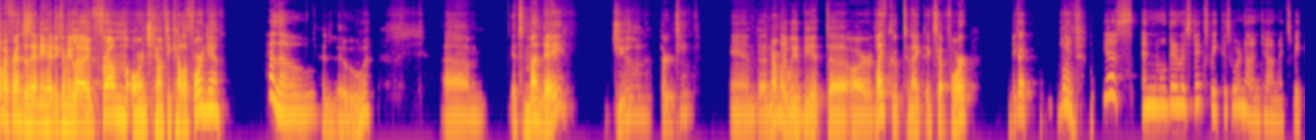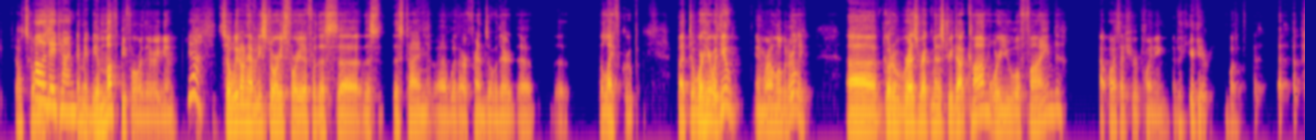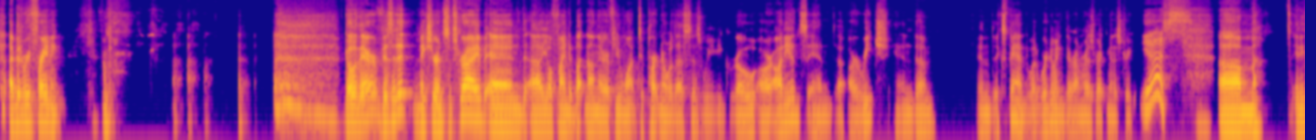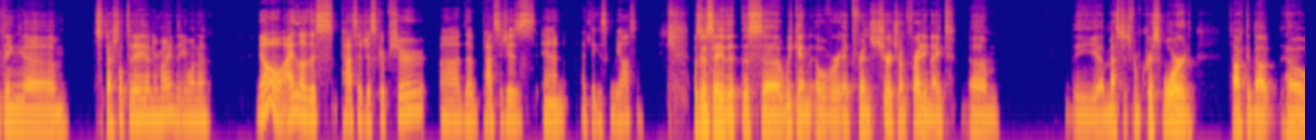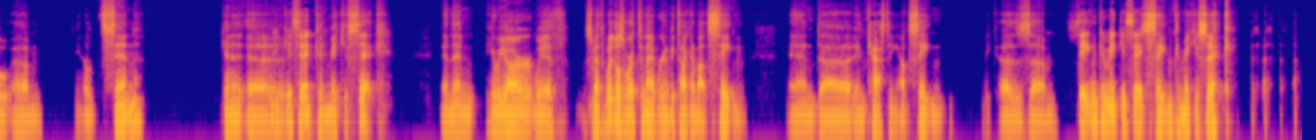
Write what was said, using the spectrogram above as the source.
Hello, my friends. This is Andy Heady coming live from Orange County, California. Hello. Hello. Um, it's Monday, June 13th. And uh, normally we'd be at uh, our life group tonight, except for it got moved. Yes, and we'll get a miss next week because we're not in town next week. Oh, it's Holiday almost- time. It may be a month before we're there again. Yeah. So we don't have any stories for you for this uh, this this time uh, with our friends over there, the the life group. But uh, we're here with you, and we're on a little bit early. Uh, go to resurrectministry.com where you will find. Oh, I thought you were pointing. You're getting. I've been refraining from. Go there, visit it, make sure and subscribe, and uh, you'll find a button on there if you want to partner with us as we grow our audience and uh, our reach and um, and expand what we're doing there on Resurrect Ministry. Yes. Um, anything um, special today on your mind that you want to? No, I love this passage of scripture, uh, the passages, and I think it's going to be awesome. I was going to say that this uh, weekend over at Friends Church on Friday night, um, the uh, message from Chris Ward talked about how um, you know sin can uh, Make you can, sick. can make you sick, and then here we are with Smith Wigglesworth tonight. We're going to be talking about Satan and uh, and casting out Satan because um, Satan can make you sick. Satan can make you sick.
